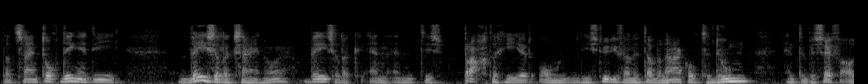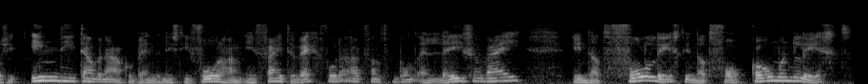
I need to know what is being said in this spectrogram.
dat zijn toch dingen die wezenlijk zijn hoor. Wezenlijk. En, en het is prachtig hier om die studie van de tabernakel te doen. En te beseffen als je in die tabernakel bent, dan is die voorhang in feite weg voor de ark van het verbond. En leven wij in dat volle licht, in dat volkomen licht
